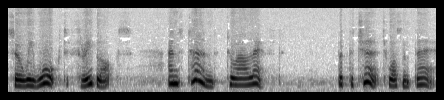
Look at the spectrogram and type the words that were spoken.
So we walked three blocks and turned to our left, but the church wasn't there.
